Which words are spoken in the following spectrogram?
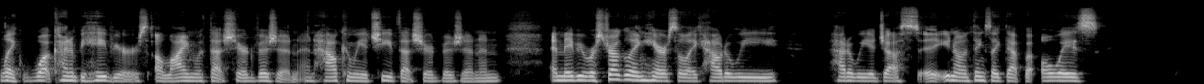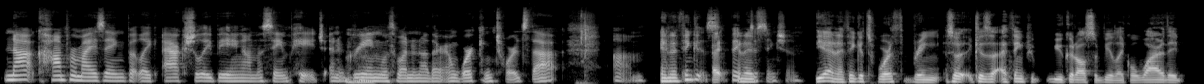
like what kind of behaviors align with that shared vision and how can we achieve that shared vision and and maybe we're struggling here so like how do we how do we adjust eh, you know and things like that but always not compromising but like actually being on the same page and agreeing with one another and working towards that um And I think- is a I- big and I- distinction. Yeah and i think it's worth bringing so because i think you could also be like well why are they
